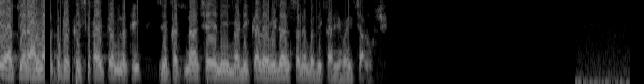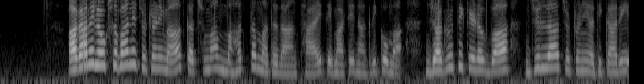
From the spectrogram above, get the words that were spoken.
એ અત્યારે હાલના તબક્કે કહી શકાય તેમ નથી. જે ઘટના છે એની મેડિકલ એવિડન્સ અને બધી કાર્યવાહી ચાલુ છે. આગામી લોકસભાની ચૂંટણીમાં કચ્છમાં મહત્તમ મતદાન થાય તે માટે નાગરિકોમાં જાગૃતિ કેળવવા જિલ્લા ચૂંટણી અધિકારી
